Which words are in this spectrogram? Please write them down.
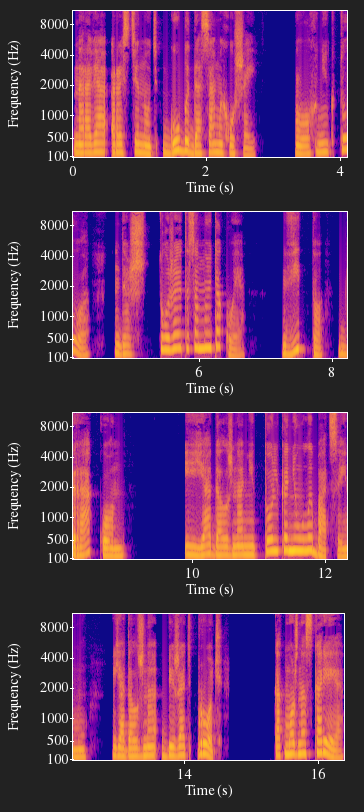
норовя растянуть губы до самых ушей. «Ох, никто! Да что же это со мной такое? Витто — дракон. И я должна не только не улыбаться ему, я должна бежать прочь, как можно скорее,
